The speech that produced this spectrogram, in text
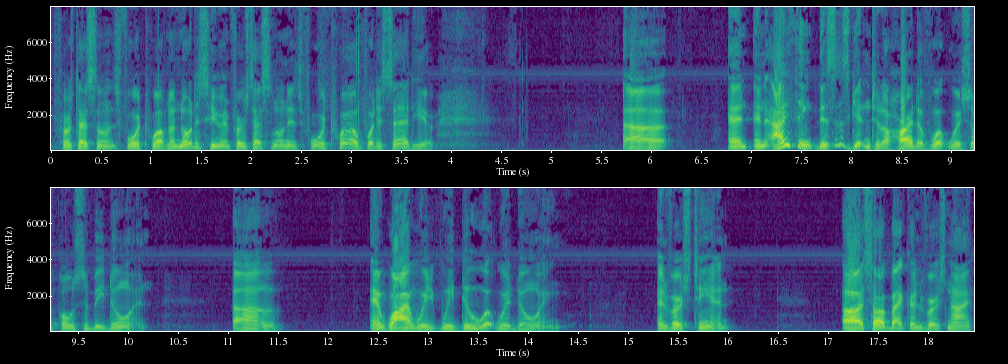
First Thessalonians 4.12. Now notice here in 1 Thessalonians 4.12 what is said here. Uh, and, and I think this is getting to the heart of what we're supposed to be doing. Uh, and why we, we do what we're doing. In verse 10, uh, start back in verse 9.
